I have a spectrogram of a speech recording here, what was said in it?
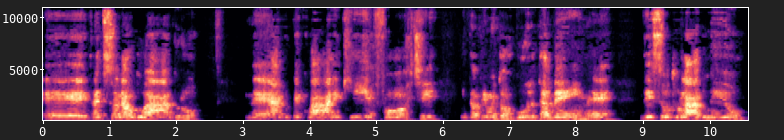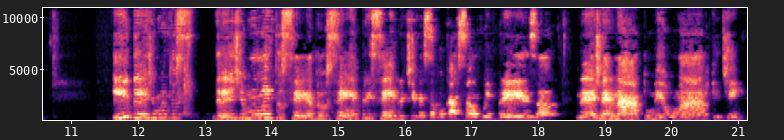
é, tradicional do agro, né? Agropecuária aqui é forte, então tem muito orgulho também, né? Desse outro lado meu. E desde muitos desde muito cedo eu sempre, sempre tive essa vocação com empresa, né? Já é nato meu marketing,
